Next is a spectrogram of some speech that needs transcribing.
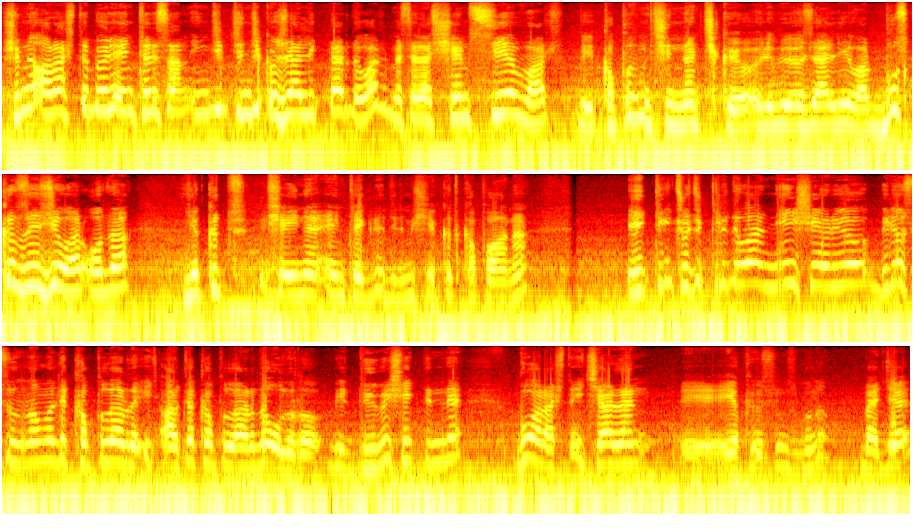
Şimdi araçta böyle enteresan incik cincik özellikler de var. Mesela şemsiye var. Bir kapının içinden çıkıyor. Öyle bir özelliği var. Buz kazıyıcı var. O da yakıt şeyine entegre edilmiş yakıt kapağına. Elektrik çocuk kilidi var. Ne işe yarıyor? Biliyorsunuz normalde kapılarda, arka kapılarda olur o. Bir düğme şeklinde. Bu araçta içeriden e, yapıyorsunuz bunu. Bence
